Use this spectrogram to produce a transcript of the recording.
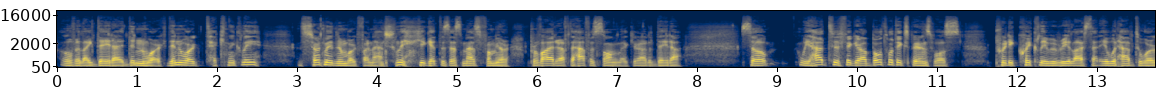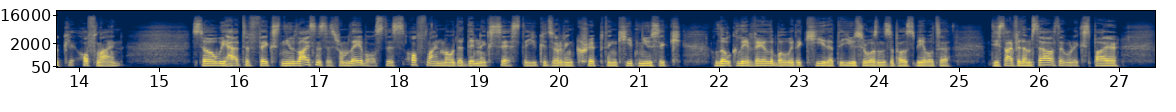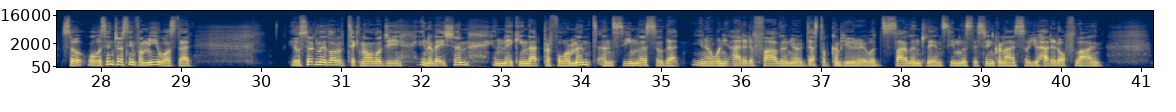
over like data, it didn't work. It didn't work technically. It certainly didn't work financially. you get this SMS from your provider after half a song, like you're out of data. So we had to figure out both what the experience was. Pretty quickly, we realized that it would have to work offline so we had to fix new licenses from labels, this offline mode that didn't exist, that you could sort of encrypt and keep music locally available with a key that the user wasn't supposed to be able to decipher themselves that would expire. So what was interesting for me was that it was certainly a lot of technology innovation in making that performant and seamless so that you know when you added a file on your desktop computer it would silently and seamlessly synchronize so you had it offline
